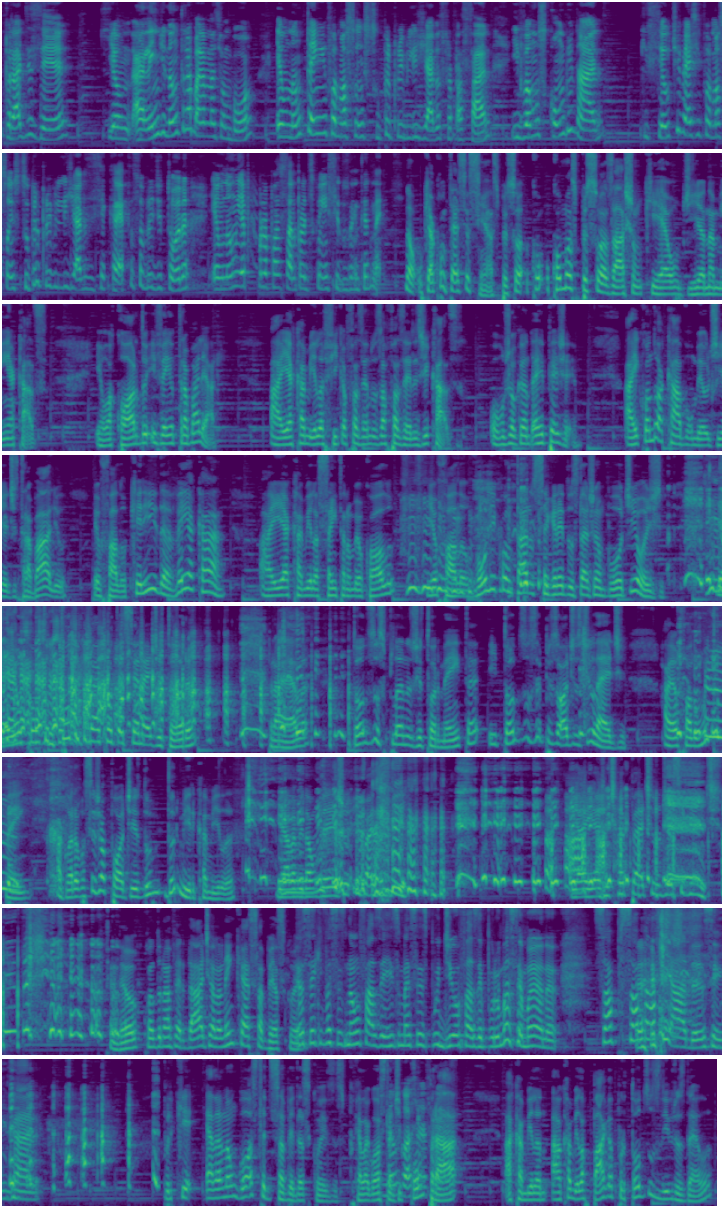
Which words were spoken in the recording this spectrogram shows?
pra dizer que eu, além de não trabalhar na Jambô, eu não tenho informações super privilegiadas pra passar. E vamos combinar que se eu tivesse informações super privilegiadas e secretas sobre a editora, eu não ia passar pra desconhecidos na internet. Não, o que acontece é assim, as pessoas, co- como as pessoas acham que é o dia na minha casa? Eu acordo e venho trabalhar. Aí a Camila fica fazendo os afazeres de casa ou jogando RPG. Aí quando acaba o meu dia de trabalho, eu falo: "Querida, venha cá. Aí a Camila senta no meu colo e eu falo: Vou lhe contar os segredos da Jambô de hoje. E aí eu conto tudo que vai acontecer na editora pra ela, todos os planos de Tormenta e todos os episódios de LED. Aí eu falo: Muito bem, agora você já pode ir do- dormir, Camila. E ela me dá um beijo e vai dormir. E aí a gente repete no dia seguinte. Entendeu? Quando na verdade ela nem quer saber as Eu coisas. sei que vocês não fazem isso, mas vocês podiam fazer por uma semana. Só, só pela piada, assim, cara. Porque ela não gosta de saber das coisas. Porque ela gosta Não de gosta comprar. A Camila, a Camila paga por todos os livros dela.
